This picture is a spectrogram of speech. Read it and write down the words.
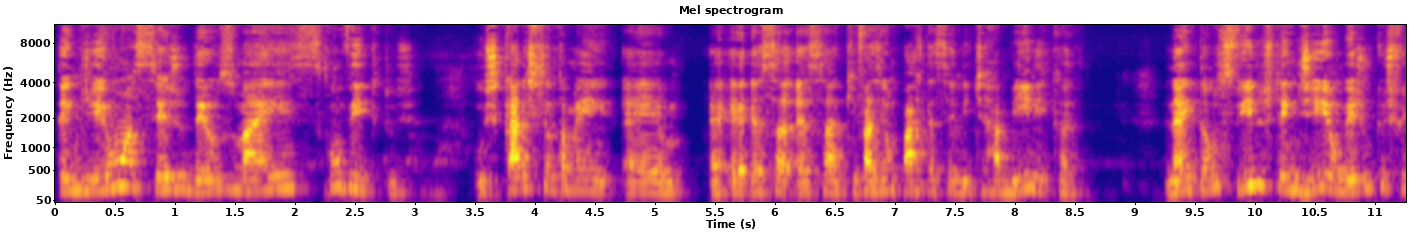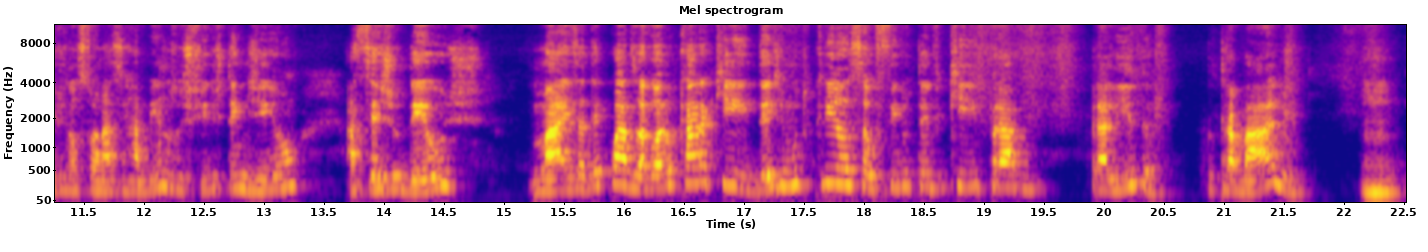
tendiam a ser judeus mais convictos. Os caras tinham também é, é, é essa, essa que faziam parte dessa elite rabínica, né? Então os filhos tendiam, mesmo que os filhos não se tornassem rabinos, os filhos tendiam a ser judeus mais adequados. Agora, o cara que, desde muito criança, o filho teve que ir para a lida, para o trabalho, uhum.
